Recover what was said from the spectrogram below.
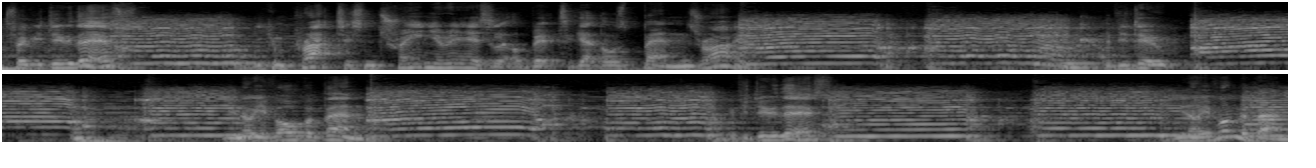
So if you do this, you can practice and train your ears a little bit to get those bends right. If you do, you know you've overbent. If you do this, you know you've underbent.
